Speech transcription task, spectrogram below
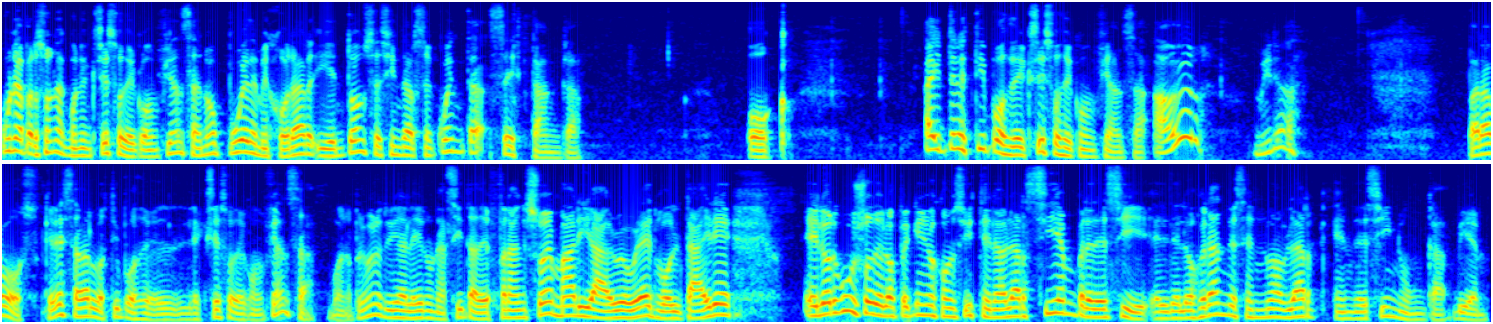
Una persona con exceso de confianza no puede mejorar y entonces sin darse cuenta se estanca. Ok. Hay tres tipos de excesos de confianza. A ver, mirá. Para vos, ¿querés saber los tipos del exceso de confianza? Bueno, primero te voy a leer una cita de François Maria Voltaire. El orgullo de los pequeños consiste en hablar siempre de sí, el de los grandes en no hablar en de sí nunca. Bien.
